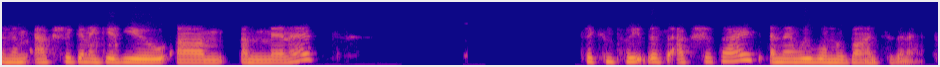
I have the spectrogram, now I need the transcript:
And I'm actually going to give you um, a minute to complete this exercise, and then we will move on to the next.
